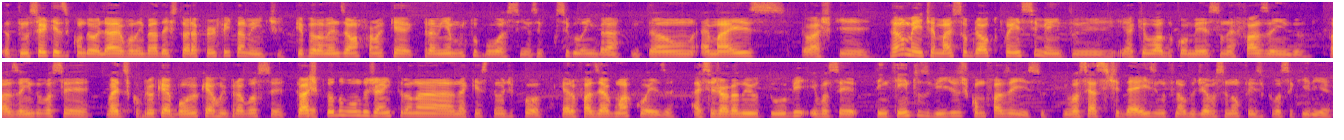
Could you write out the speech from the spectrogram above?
eu tenho certeza que quando eu olhar eu vou lembrar da história perfeitamente. Porque pelo menos é uma forma que é, para mim é muito boa, assim, eu sempre consigo lembrar. Então é mais. Eu acho que realmente é mais sobre autoconhecimento e, e aquilo lá do começo, né? Fazendo. Fazendo você vai descobrir o que é bom e o que é ruim para você. Eu acho que todo mundo já entrou na, na questão de, pô, quero fazer alguma coisa. Aí você joga no YouTube e você tem 500 vídeos de como fazer isso. E você assiste 10 e no final do dia você não fez o que você queria.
